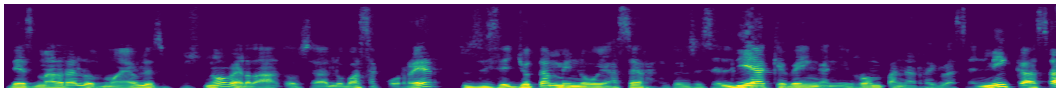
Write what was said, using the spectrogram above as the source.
desmadra los muebles. Pues no, ¿verdad? O sea, lo vas a correr. Entonces dice, yo también lo voy a hacer. Entonces, el día que vengan y rompan las reglas en mi casa,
